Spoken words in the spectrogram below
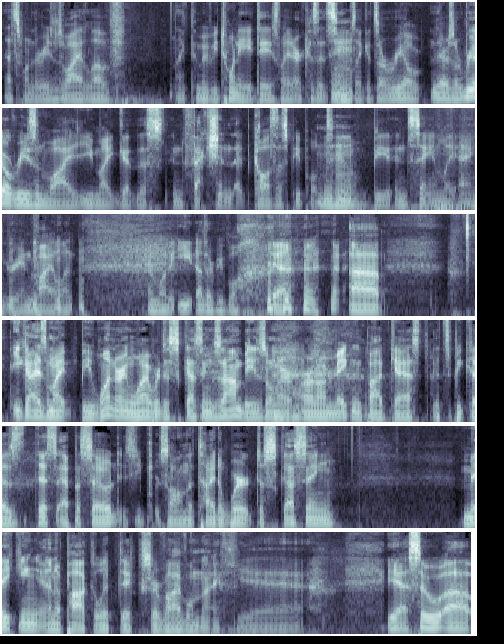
that's one of the reasons why I love like the movie 28 Days Later because it seems like it's a real. There's a real reason why you might get this infection that causes people to be insanely angry and violent and want to eat other people. Yeah. uh, you guys might be wondering why we're discussing zombies on our on our making podcast. It's because this episode, as you saw in the title, we're discussing making an apocalyptic survival knife. Yeah. Yeah. So, uh,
